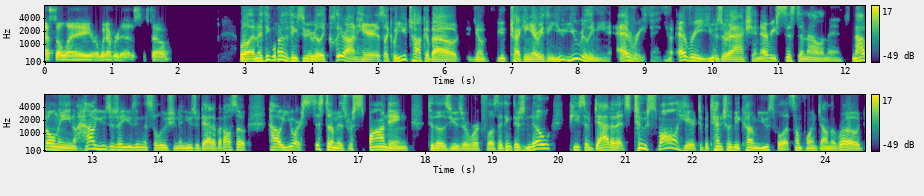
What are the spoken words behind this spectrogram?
SLA or whatever it is. So well, and I think one of the things to be really clear on here is like when you talk about, you know, tracking everything, you you really mean everything. You know, every user action, every system element, not only, you know, how users are using the solution and user data, but also how your system is responding to those user workflows. I think there's no piece of data that's too small here to potentially become useful at some point down the road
